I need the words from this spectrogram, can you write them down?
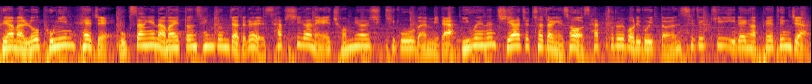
그야말로 봉인 해제, 옥상에 남아있던 생존자들을 삽시간에 전멸시키고 맙니다. 이후에는 지하주차장에서 사투를 벌이고 있던 스즈키 일행 앞에 등장,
